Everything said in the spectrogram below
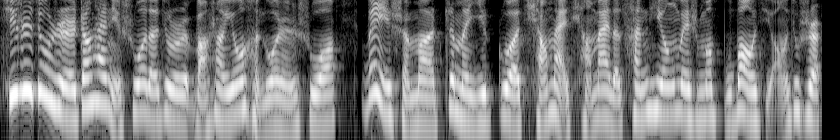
其实就是刚才你说的，就是网上也有很多人说，为什么这么一个强买强卖的餐厅，为什么不报警？就是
